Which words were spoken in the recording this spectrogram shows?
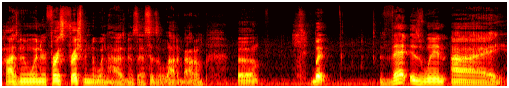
Heisman winner, first freshman to win the Heisman, so that says a lot about him. Uh, but that is when I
